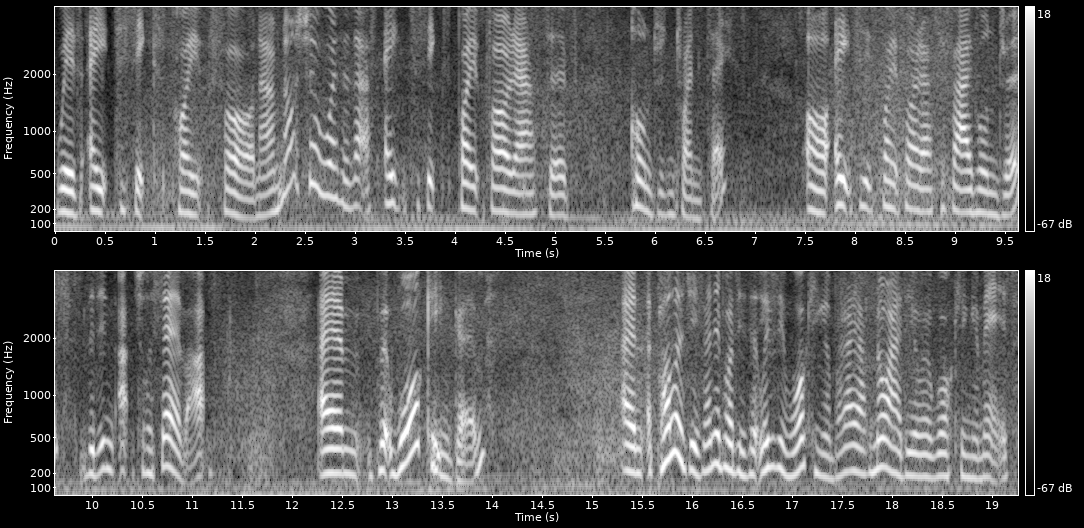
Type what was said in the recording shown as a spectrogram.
with 86.4. Now, I'm not sure whether that's 86.4 out of 120 or 86.4 out of 500. They didn't actually say that. Um, but Wokingham, and apologies anybody that lives in Wokingham, but I have no idea where Wokingham is,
